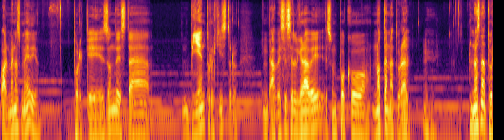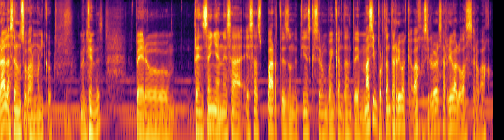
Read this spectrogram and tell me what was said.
o al menos medio, porque es donde está bien tu registro. A veces el grave es un poco no tan natural. No es natural hacer un subarmónico, ¿me entiendes? Pero te enseñan esa, esas partes donde tienes que ser un buen cantante, más importante arriba que abajo. Si lo eres arriba, lo vas a hacer abajo.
